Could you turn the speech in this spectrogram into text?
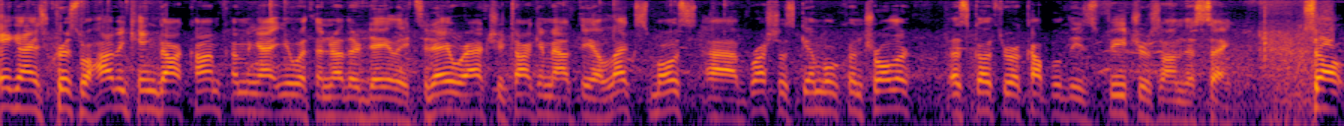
Hey guys, Chris with HobbyKing.com coming at you with another daily. Today we're actually talking about the Alexmos uh, brushless gimbal controller. Let's go through a couple of these features on this thing. So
